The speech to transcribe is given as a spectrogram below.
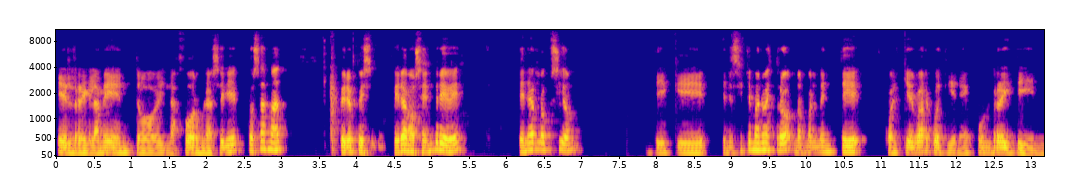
el reglamento y la fórmula, serie cosas más, pero pues, esperamos en breve tener la opción de que en el sistema nuestro normalmente cualquier barco tiene un rating,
